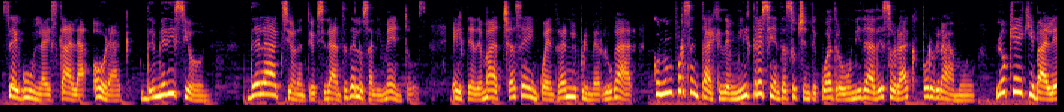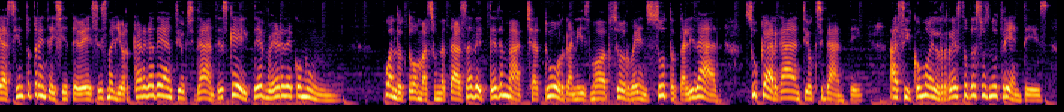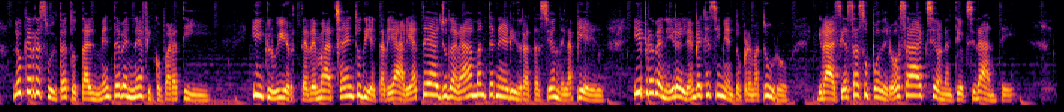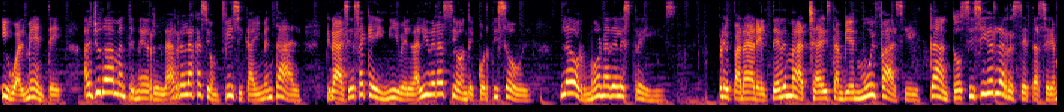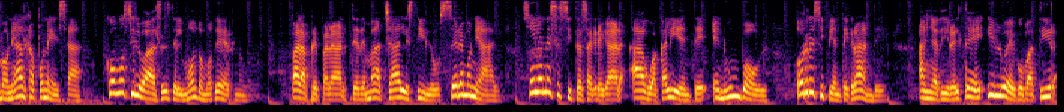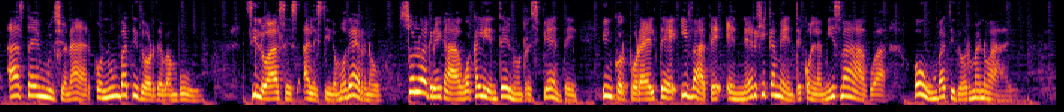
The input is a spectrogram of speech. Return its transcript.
Según la escala ORAC de medición, de la acción antioxidante de los alimentos. El té de matcha se encuentra en el primer lugar, con un porcentaje de 1.384 unidades ORAC por gramo, lo que equivale a 137 veces mayor carga de antioxidantes que el té verde común. Cuando tomas una taza de té de matcha, tu organismo absorbe en su totalidad su carga antioxidante, así como el resto de sus nutrientes, lo que resulta totalmente benéfico para ti. Incluir té de matcha en tu dieta diaria te ayudará a mantener hidratación de la piel y prevenir el envejecimiento prematuro, gracias a su poderosa acción antioxidante. Igualmente, ayuda a mantener la relajación física y mental gracias a que inhibe la liberación de cortisol, la hormona del estrés. Preparar el té de matcha es también muy fácil, tanto si sigues la receta ceremonial japonesa como si lo haces del modo moderno. Para preparar té de matcha al estilo ceremonial, solo necesitas agregar agua caliente en un bowl o recipiente grande, añadir el té y luego batir hasta emulsionar con un batidor de bambú. Si lo haces al estilo moderno, solo agrega agua caliente en un recipiente, incorpora el té y bate enérgicamente con la misma agua o un batidor manual.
